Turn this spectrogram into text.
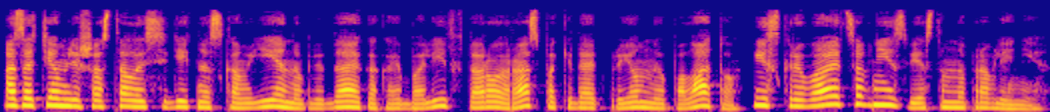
А затем лишь осталось сидеть на скамье, наблюдая, как Айболит второй раз покидает приемную палату и скрывается в неизвестном направлении.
